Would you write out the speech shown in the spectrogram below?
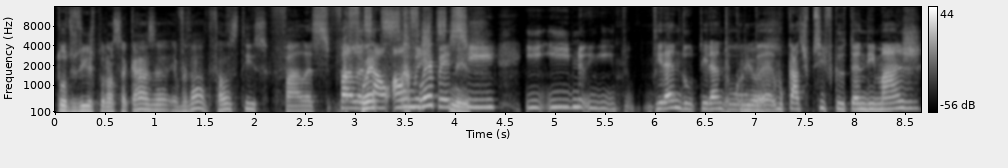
todos os dias pela nossa casa. É verdade, fala-se disso. Fala-se, fala-se há, há uma espécie e, e- e tirando, tirando o, curioso. o caso específico do Tandimage,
